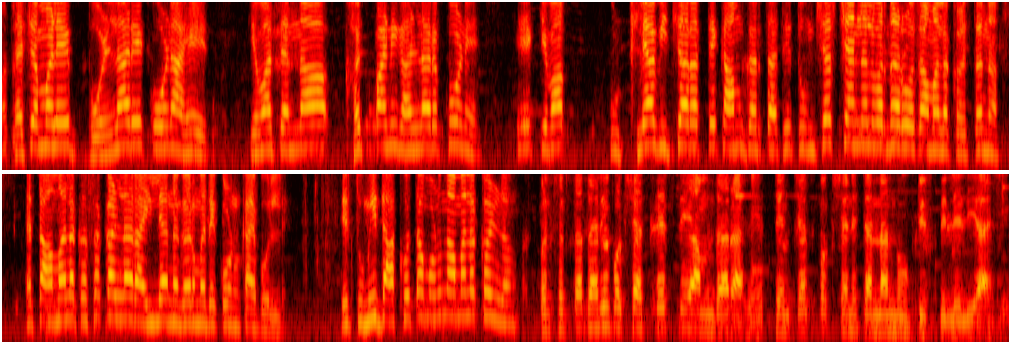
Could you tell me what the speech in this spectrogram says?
आता त्याच्यामुळे बोलणारे कोण आहेत? किंवा त्यांना खत पाणी घालणारं कोण आहे? हे किंवा कुठल्या विचारात ते काम करतात हे तुमच्याच चॅनलवरनं रोज आम्हाला कळतं ना. आता आम्हाला कसं कळणार? अहिल्यानगरमध्ये कोण काय बोलले ते तुम्ही दाखवता म्हणून आम्हाला कळलं. पण सत्ताधारी पक्षातलेच ते आमदार आहेत. त्यांच्याच पक्षाने त्यांना नोटीस दिलेली आहे.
